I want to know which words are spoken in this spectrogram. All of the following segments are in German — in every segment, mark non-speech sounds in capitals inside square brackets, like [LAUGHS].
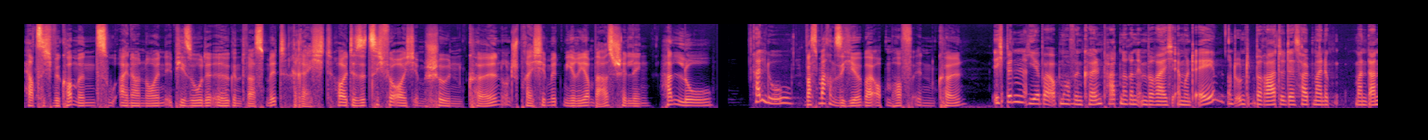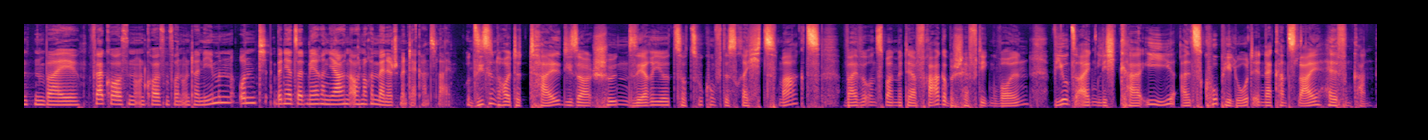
Herzlich willkommen zu einer neuen Episode Irgendwas mit Recht. Heute sitze ich für euch im schönen Köln und spreche mit Miriam Baas-Schilling. Hallo. Hallo. Was machen Sie hier bei Oppenhoff in Köln? Ich bin hier bei Oppenhof in Köln Partnerin im Bereich M&A und, und berate deshalb meine Mandanten bei Verkäufen und Käufen von Unternehmen und bin jetzt seit mehreren Jahren auch noch im Management der Kanzlei. Und Sie sind heute Teil dieser schönen Serie zur Zukunft des Rechtsmarkts, weil wir uns mal mit der Frage beschäftigen wollen, wie uns eigentlich KI als Copilot in der Kanzlei helfen kann.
